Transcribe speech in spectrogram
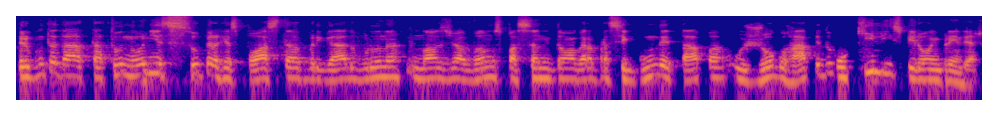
Pergunta da Tatu Nunes, super resposta. Obrigado, Bruna. Nós já vamos passando então agora para a segunda etapa, o jogo rápido. O que lhe inspirou a empreender?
